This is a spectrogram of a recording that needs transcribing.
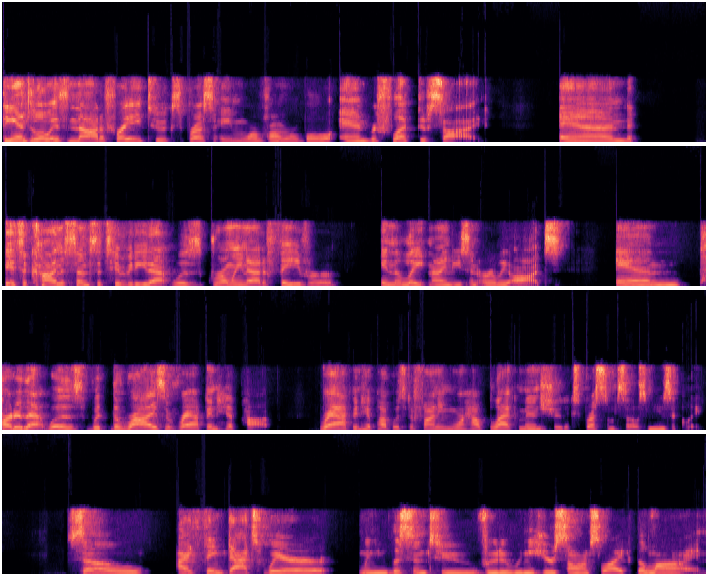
D'Angelo is not afraid to express a more vulnerable and reflective side. And it's a kind of sensitivity that was growing out of favor in the late 90s and early aughts. And part of that was with the rise of rap and hip hop. Rap and hip hop was defining more how Black men should express themselves musically. So I think that's where, when you listen to Voodoo, when you hear songs like The Line,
